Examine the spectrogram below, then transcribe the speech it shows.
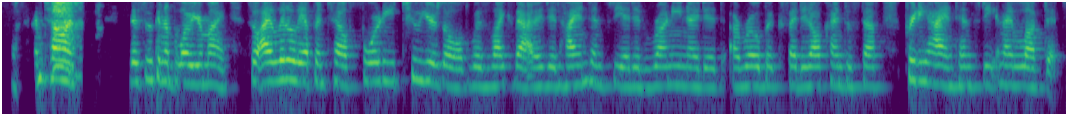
I'm telling this is going to blow your mind. So I literally up until 42 years old was like that. I did high intensity, I did running, I did aerobics, I did all kinds of stuff, pretty high intensity, and I loved it.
